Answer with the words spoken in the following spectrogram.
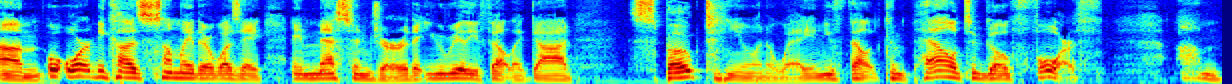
Um, or, or because some way there was a, a messenger that you really felt like God spoke to you in a way and you felt compelled to go forth. Um,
